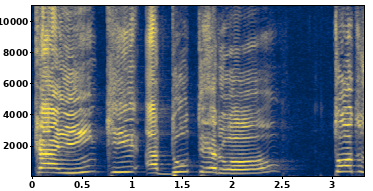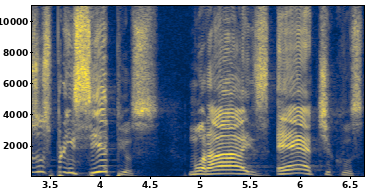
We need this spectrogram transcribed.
Caim que adulterou todos os princípios morais, éticos,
